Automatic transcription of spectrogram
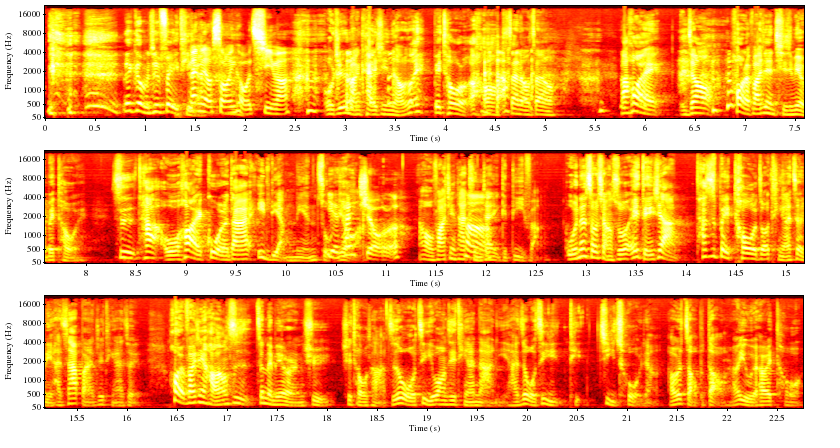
那根本就是废铁、啊。那你有松一口气吗？我觉得蛮开心的。我说，哎、欸，被偷了啊！好，赞哦赞哦。然后后来你知道，后来发现其实没有被偷，哎。是他，我后来过了大概一两年左右、啊，也太久了。然后我发现他停在一个地方，我那时候想说，哎、欸，等一下，他是被偷了之后停在这里，还是他本来就停在这里？后来发现好像是真的没有人去去偷他，只是我自己忘记停在哪里，还是我自己记记错这样，然后就找不到，然后以为他会偷。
